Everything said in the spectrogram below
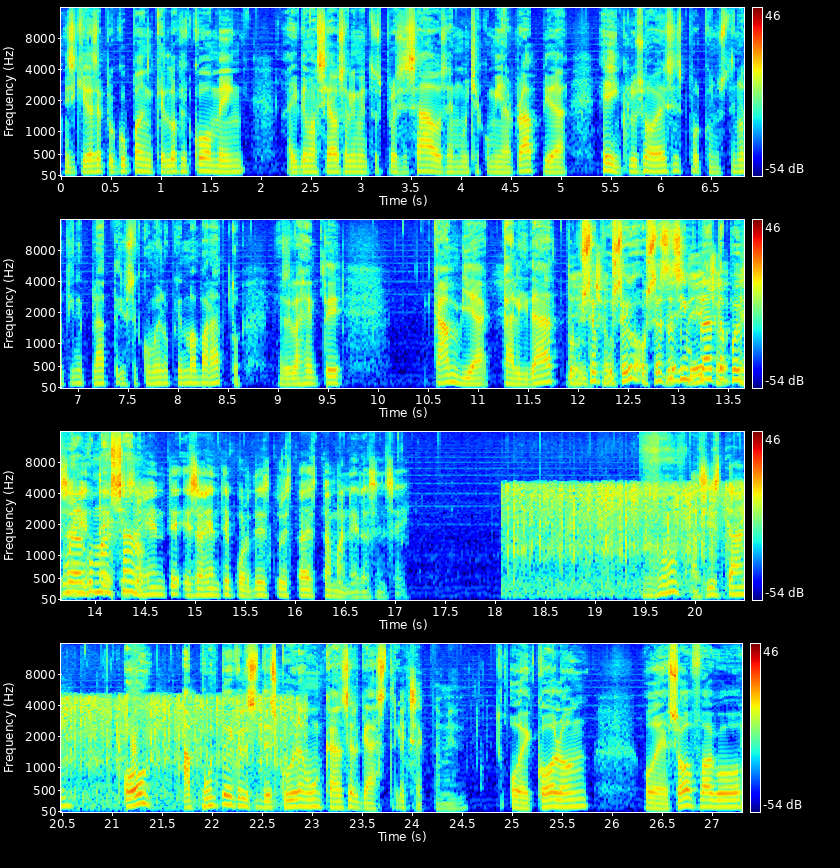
ni siquiera se preocupan qué es lo que comen. Hay demasiados alimentos procesados, hay mucha comida rápida. E incluso a veces, por cuando usted no tiene plata y usted come lo que es más barato. Y así la gente cambia calidad. Porque usted, hecho- usted, usted está de- sin de plata, hecho, puede comer algo más sano. Esa gente, esa gente por dentro está de esta manera, Sensei. Así están. O a punto de que les descubran un cáncer gástrico, Exactamente. o de colon, o de esófago,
